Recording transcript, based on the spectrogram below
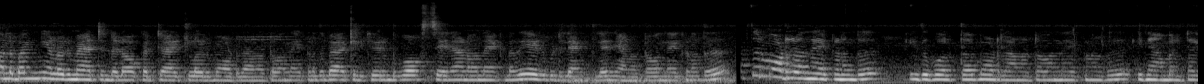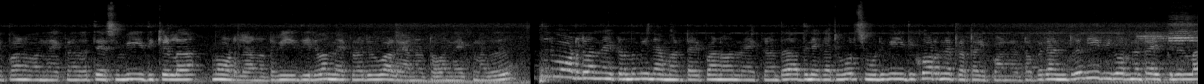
നല്ല ഭംഗിയുള്ള ഒരു മാറ്റിന്റെ ലോക്കറ്റ് ആയിട്ടുള്ള ഒരു മോഡലാണ് കേട്ടോ വന്നേക്കുന്നത്. ബാക്കിലേക്ക് വരുമ്പോൾ ബോക്സ് ചെയിനാണ് വന്നേക്കുന്നത്. ഏഴുപിടി ലെങ്ത്തിൽ തന്നെയാണ് കേട്ടോ വന്നേക്കുന്നത്. അടുത്തൊരു മോഡൽ വന്നേക്കുന്നത് ഇതുപോലത്തെ മോഡലാണ് കേട്ടോ വന്നേക്കുന്നത് ഇനാമൽ ടൈപ്പാണ് വന്നേക്കുന്നത് അത്യാവശ്യം വീതിക്കുള്ള മോഡലാണ് കേട്ടോ. വീതിയിൽ വന്നേക്കുന്ന ഒരു വളയാണ് കേട്ടോ വന്നേക്കുന്നത് ഒരു മോഡൽ വന്നേക്കുന്നത് ഇനാമൽ ടൈപ്പാണ് വന്നേക്കുന്നത് അതിനെക്കാട്ടും കുറച്ചും കൂടി വീതി കുറഞ്ഞിട്ടുള്ള ടൈപ്പാണ് കേട്ടോ. അപ്പോൾ രണ്ട് വീതി കുറഞ്ഞ ടൈപ്പിലുള്ള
